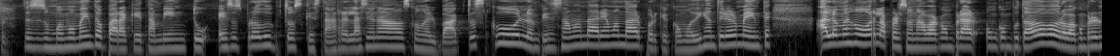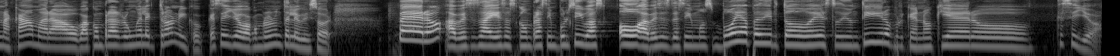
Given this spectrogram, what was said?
Entonces es un buen momento para que también tú esos productos que están relacionados con el back to school lo empieces a mandar y a mandar porque como dije anteriormente, a lo mejor la persona va a comprar un computador o va a comprar una cámara o va a comprar un electrónico, qué sé yo, va a comprar un televisor. Pero a veces hay esas compras impulsivas o a veces decimos, voy a pedir todo esto de un tiro porque no quiero, qué sé yo,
